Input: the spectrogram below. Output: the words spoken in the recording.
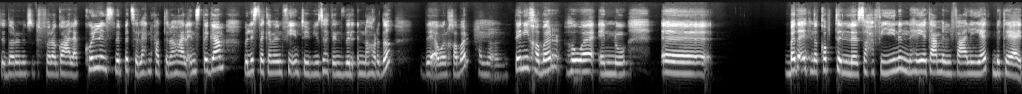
تقدروا إن أنتوا تتفرجوا على كل ال snippets اللي إحنا حطيناها على الانستجرام ولسه كمان في interviews هتنزل النهارده. ده أول خبر. حلو قوي تاني خبر هو إنه آه بدأت نقابة الصحفيين إن هي تعمل الفعاليات بتاعة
